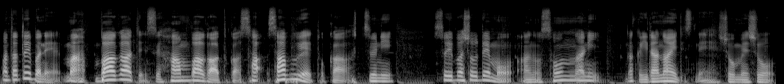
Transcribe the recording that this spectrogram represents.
まあ、例えばね、まあ、バーガー店ですね、ハンバーガーとかサブウェイとか、普通にそういう場所でも、あのそんなになんかいらないですね、証明書。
